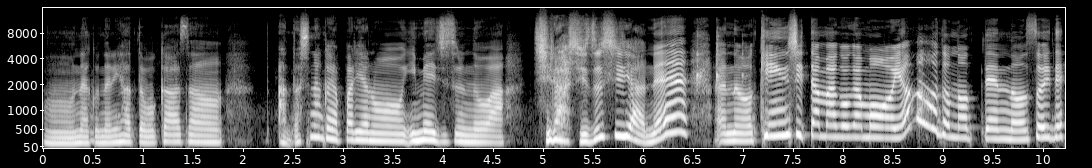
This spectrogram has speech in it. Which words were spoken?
うん、亡くなりはったお母さん、私なんかやっぱりあの、イメージするのは、ちらし寿司やね。あの、錦糸卵がもう山ほど乗ってんの。それで、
